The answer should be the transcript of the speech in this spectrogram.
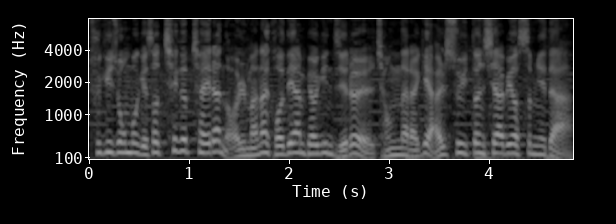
투기 종목에서 체급 차이란 얼마나 거대한 벽인지를 적나라하게 알 수 있던 시합이었습니다.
